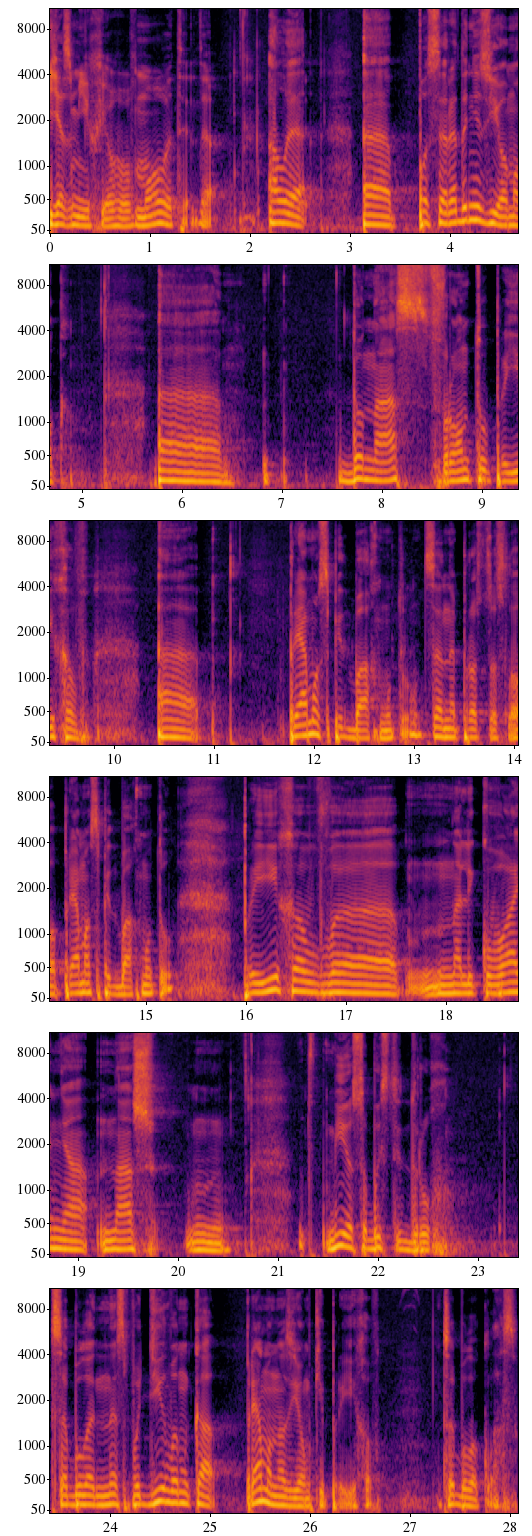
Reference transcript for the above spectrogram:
я зміг його вмовити. Да. Але е, посередині зйомок е, до нас з фронту приїхав е, прямо з-під Бахмуту. Це не просто слово, прямо з-під Бахмуту. приїхав е, на лікування наш м, мій особистий друг. Це була несподіванка. Прямо на зйомки приїхав. Це було клас.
